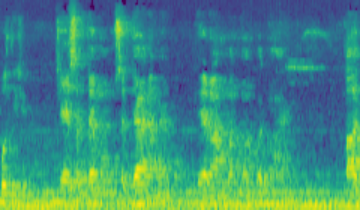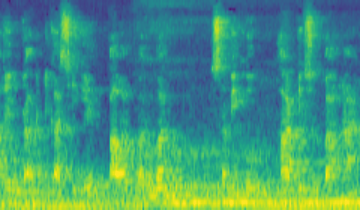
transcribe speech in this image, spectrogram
बोल दीजिए। जय सत्यम सत्यानंद। है मेरा नाम मनमोहन वर्मा है। आज देवता एकादशी के पावन पर्व पर सभी को हार्दिक शुभकामनाएँ।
